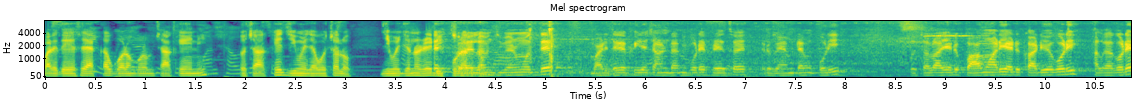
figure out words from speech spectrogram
বাড়িতে এসে এক কাপ গরম গরম চা খেয়ে নিই তো চা খেয়ে জিমে যাব চলো। জিমের জন্য রেডি পুরো একদম। এলাম জিমের মধ্যে। বাড়ি থেকে ফিরে চান টান করে ফ্রেশ হয়ে একটু ব্যায়াম ট্যায়াম করি। তো চলো আজ একটু পা মারি একটু কার্ডিও করি হালকা করে।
